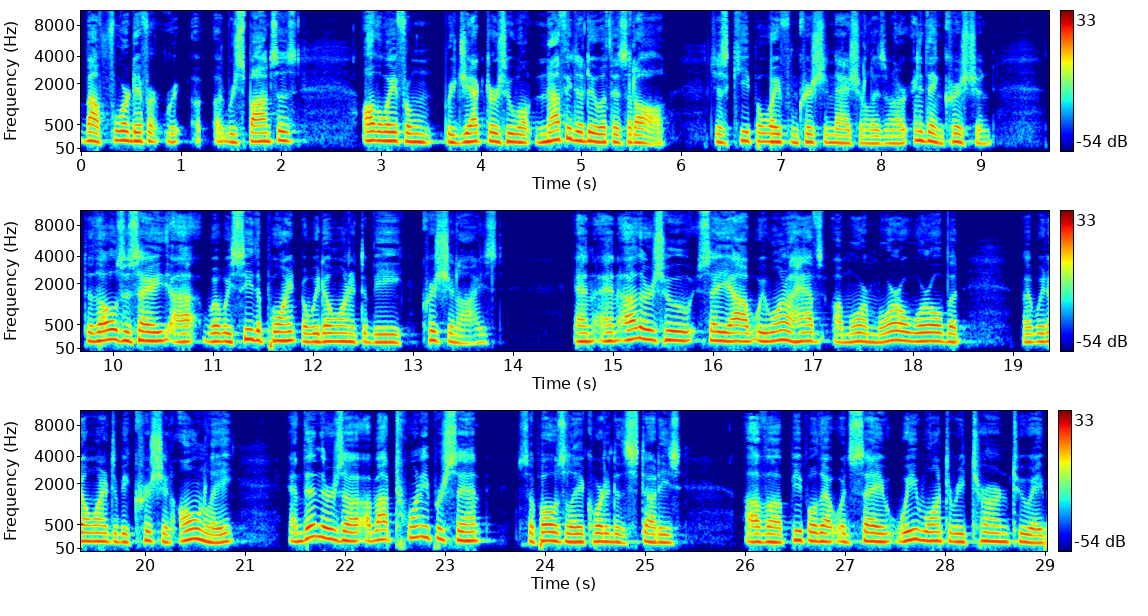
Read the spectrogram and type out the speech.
about four different re- uh, responses, all the way from rejectors who want nothing to do with this at all, just keep away from Christian nationalism or anything Christian, to those who say, uh, well, we see the point, but we don't want it to be Christianized, and and others who say, yeah, we want to have a more moral world, but but we don't want it to be Christian only. And then there's a, about 20%, supposedly, according to the studies, of uh, people that would say, we want to return to a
